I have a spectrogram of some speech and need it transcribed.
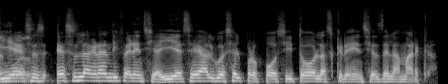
y esa es, esa es, la gran diferencia y ese algo es el propósito o las creencias de la marca.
